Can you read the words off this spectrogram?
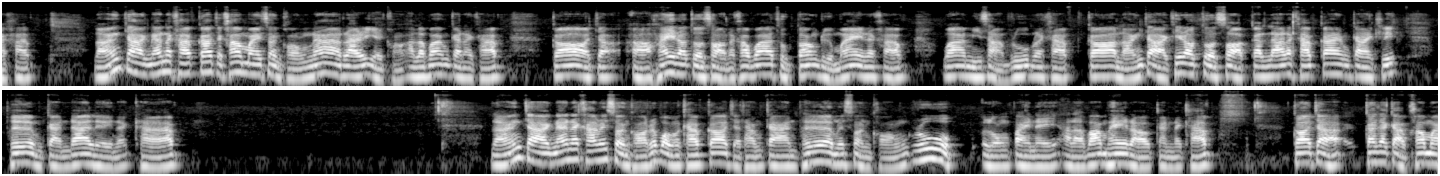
นะครับ หลังจากนั้นนะครับก็จะเข้ามาในส่วนของหน้ารายละเอียดของอัลบั้มกันนะครับ ก็จะให้เราตรวจสอบนะครับว่าถูกต้องหรือไม่นะครับว่ามี 3 รูปนะครับ ก็หลังจากที่เราตรวจสอบกันแล้วนะครับ ก็ทำการคลิก เพิ่มกันได้เลยนะครับ หลังจากนั้นนะครับในส่วนของระบบนะครับก็จะทำการเพิ่มในส่วนของรูปลงไปในอัลบั้มให้เรากันนะครับ ก็จะก็จะกลับเข้ามา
